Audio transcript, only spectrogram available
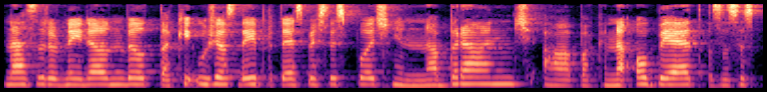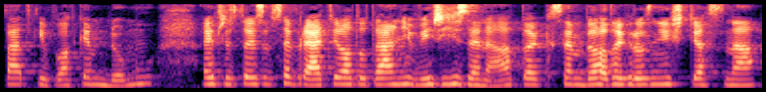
Následovný den byl taky úžasný, protože jsme šli společně na branč a pak na oběd a zase zpátky vlakem domů. A i přesto, že jsem se vrátila totálně vyřízená, tak jsem byla tak hrozně šťastná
